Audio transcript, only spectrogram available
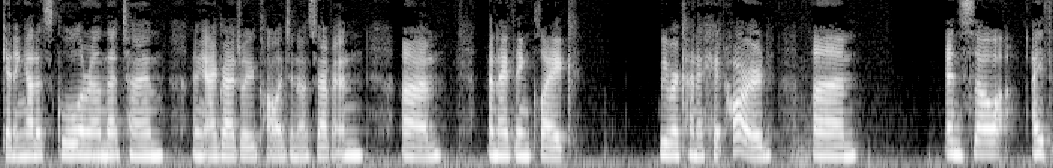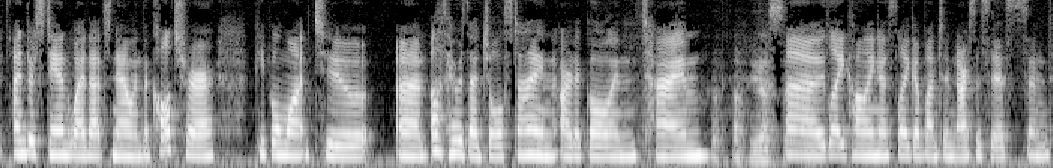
getting out of school around that time. I mean, I graduated college in 07. Um, and I think, like, we were kind of hit hard. Um, and so I th- understand why that's now in the culture. People want to um, oh, there was that Joel Stein article in Time, yes. uh, like calling us like a bunch of narcissists, and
